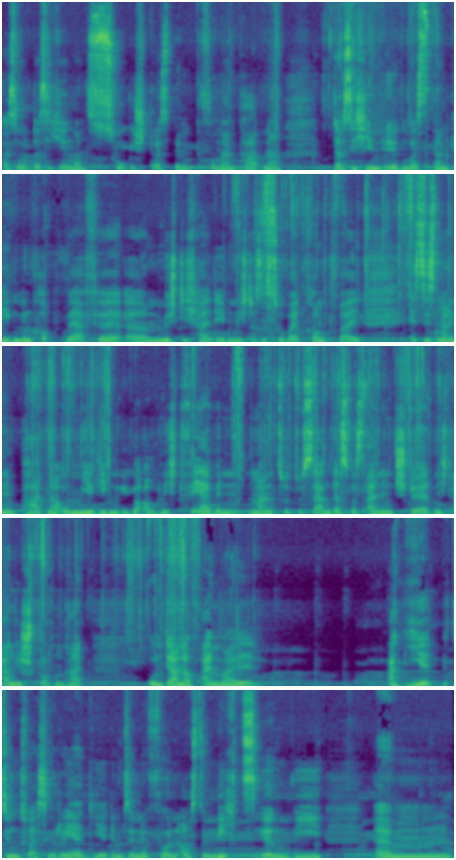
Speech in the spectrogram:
also dass ich irgendwann so gestresst bin von meinem Partner, dass ich ihm irgendwas dann gegen den Kopf werfe, ähm, möchte ich halt eben nicht, dass es so weit kommt, weil es ist meinem Partner und mir gegenüber auch nicht fair, wenn man sozusagen das, was einen stört, nicht angesprochen hat und dann auf einmal agiert bzw. reagiert im Sinne von aus dem Nichts irgendwie ähm,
